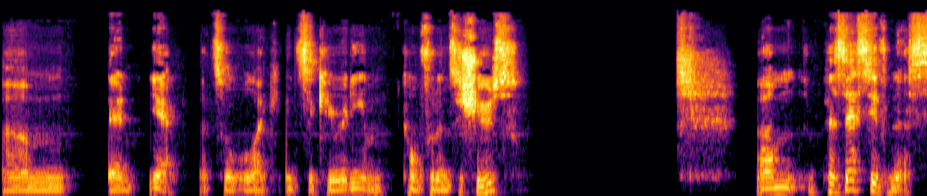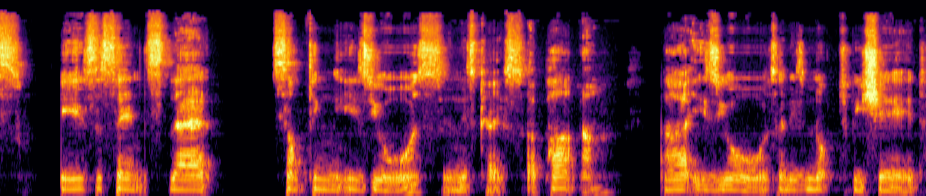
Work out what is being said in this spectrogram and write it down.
um, then yeah, that's all like insecurity and confidence issues. Um, possessiveness is a sense that something is yours, in this case, a partner, uh, is yours and is not to be shared.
